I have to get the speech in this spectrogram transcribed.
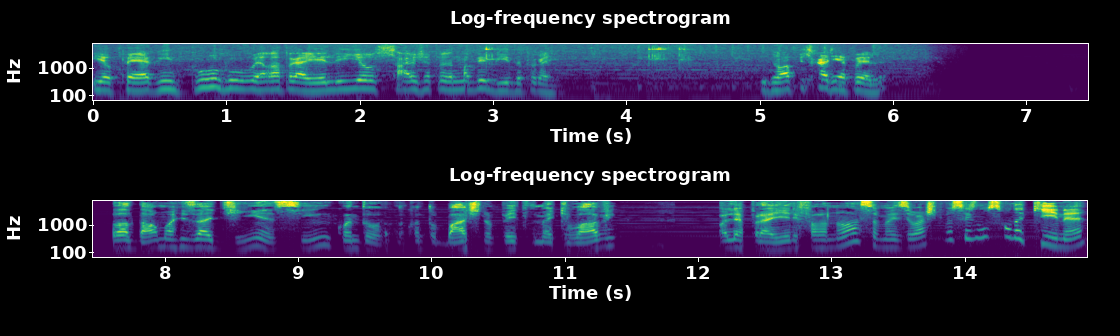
E eu pego, empurro ela pra ele e eu saio já pegando uma bebida por aí. E dou uma piscadinha pra ele. Ela dá uma risadinha, assim, enquanto, enquanto bate no peito do McLovin. Olha pra ele e fala: Nossa, mas eu acho que vocês não são daqui, né?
